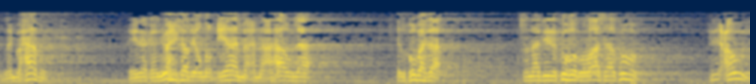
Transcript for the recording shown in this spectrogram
لم يحافظ. فإذا كان يحشر يوم القيامة مع هؤلاء الخبثاء صناديد الكفر ورؤساء الكفر فرعون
